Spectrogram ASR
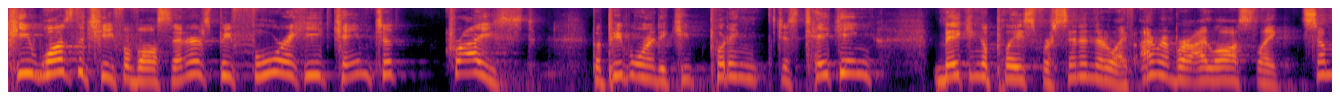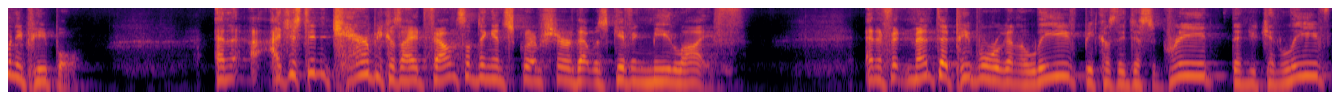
He was the chief of all sinners before he came to Christ. But people wanted to keep putting, just taking making a place for sin in their life. I remember I lost like so many people. And I just didn't care because I had found something in scripture that was giving me life. And if it meant that people were going to leave because they disagreed, then you can leave.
